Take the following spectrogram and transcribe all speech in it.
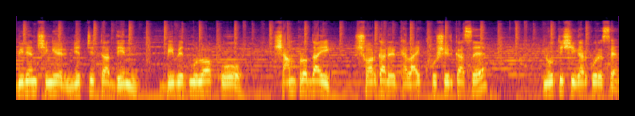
বীরেন সিংহের নেতৃত্বাধীন বিভেদমূলক ও সাম্প্রদায়িক সরকারের খেলায় খুশির কাছে নতি স্বীকার করেছেন।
